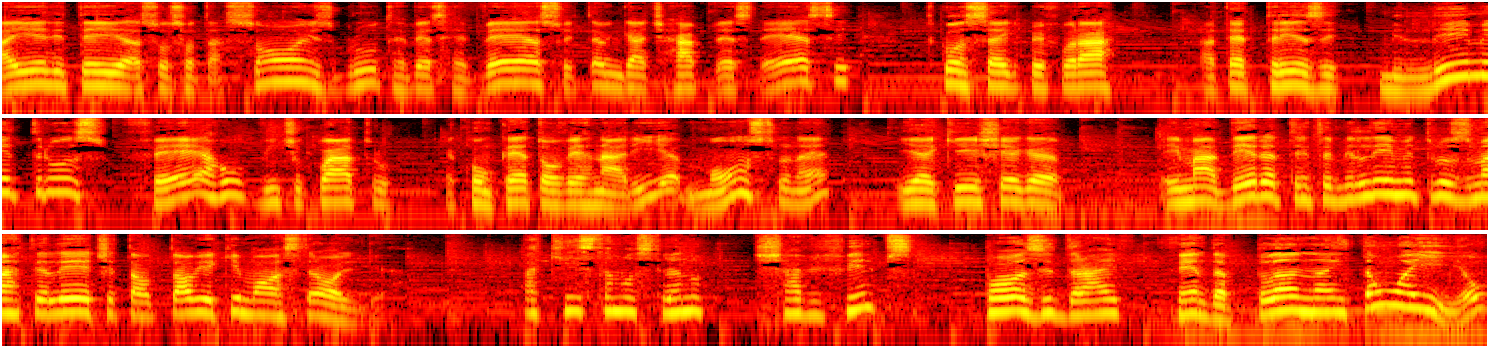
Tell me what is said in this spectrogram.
Aí ele tem as suas rotações, bruto, reverso, reverso, então engate rápido SDS, consegue perfurar até 13 milímetros, ferro, 24 é concreto alvenaria, monstro, né? E aqui chega em madeira 30 milímetros, martelete tal tal e aqui mostra, olha, aqui está mostrando chave Phillips, pose drive, fenda plana, então aí eu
